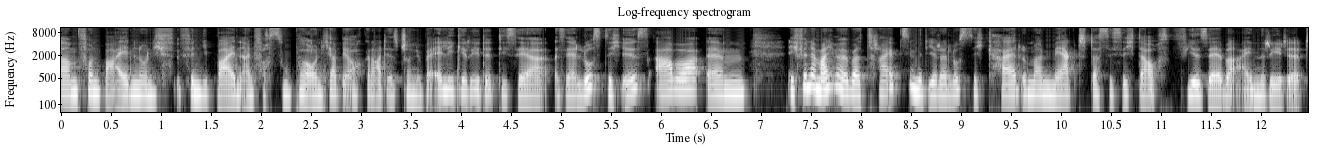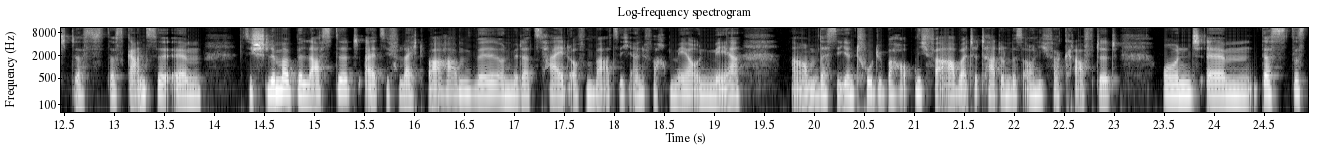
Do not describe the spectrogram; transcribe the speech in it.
ähm, von beiden und ich finde die beiden einfach super. Und ich habe ja auch gerade jetzt schon über Ellie geredet, die sehr, sehr lustig ist, aber ähm, ich finde, manchmal übertreibt sie mit ihrer Lustigkeit und man merkt, dass sie sich da auch viel selber einredet, dass das Ganze ähm, sie schlimmer belastet, als sie vielleicht wahrhaben will. Und mit der Zeit offenbart sich einfach mehr und mehr, ähm, dass sie ihren Tod überhaupt nicht verarbeitet hat und das auch nicht verkraftet. Und ähm, das, das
